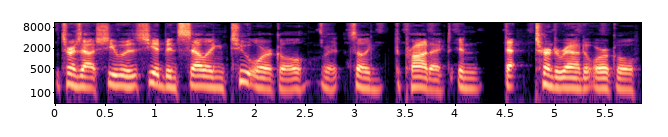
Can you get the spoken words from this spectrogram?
it turns out she was she had been selling to Oracle, right, selling the product, and that turned around to Oracle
